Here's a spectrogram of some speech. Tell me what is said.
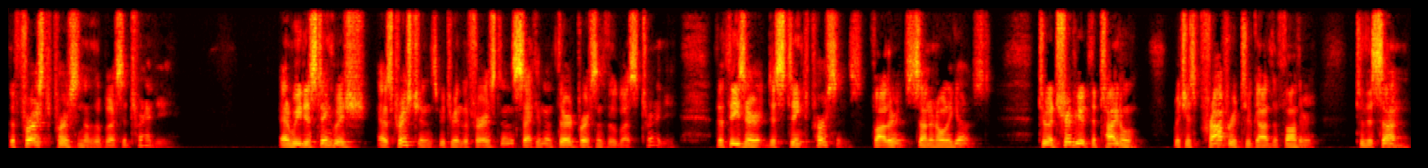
the first person of the Blessed Trinity. And we distinguish as Christians between the first and the second and third persons of the Blessed Trinity, that these are distinct persons, Father, Son, and Holy Ghost. To attribute the title which is proper to God the Father to the Son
